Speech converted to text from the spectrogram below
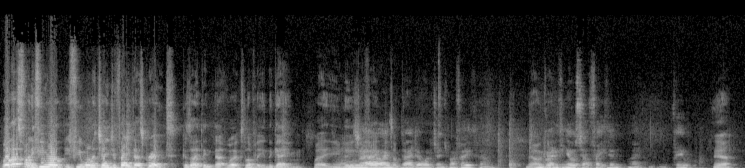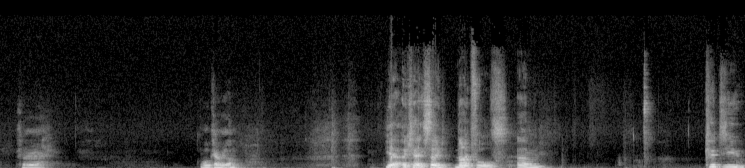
Well, that's fine. If you want, if you want to change your faith, that's great because I think that works lovely in the game where you lose your faith I, in something. I don't want to change my faith. Um, no, I haven't got anything else to have faith in. I feel Yeah. so. Uh, we'll carry on. Yeah. Okay. So night falls. Um, could you,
